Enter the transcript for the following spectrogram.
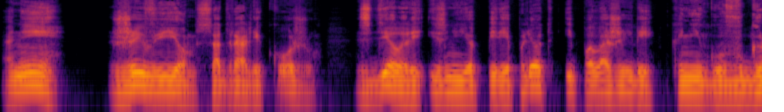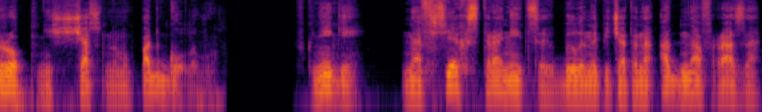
они живьем содрали кожу, сделали из нее переплет и положили книгу в гроб несчастному под голову. В книге на всех страницах была напечатана одна фраза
